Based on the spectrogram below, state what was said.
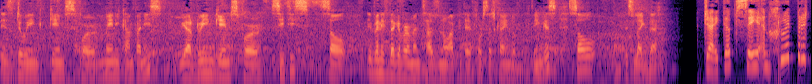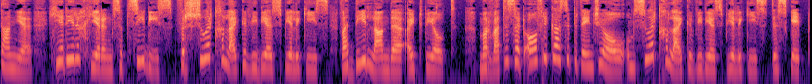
is doing games for many companies. We are doing games for cities. So even if the government has no appetite for such kind of things, so it's like that. Jacobs sê in Groot-Brittanje gee die regering subsidies vir soortgelyke videospeletjies wat die lande uitbeeld. Maar wat is Suid-Afrika se potensiaal om soortgelyke videospeletjies te skep?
